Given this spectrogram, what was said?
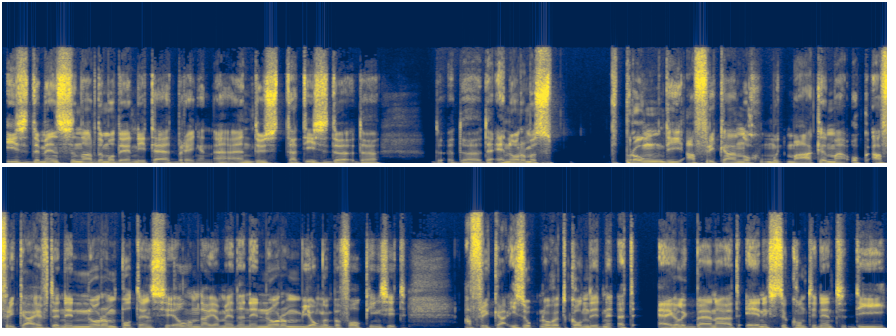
is de mensen naar de moderniteit brengen. Hè? En dus dat is de, de, de, de, de enorme sprong die Afrika nog moet maken. Maar ook Afrika heeft een enorm potentieel, omdat je met een enorm jonge bevolking zit. Afrika is ook nog het, het eigenlijk bijna het enigste continent die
